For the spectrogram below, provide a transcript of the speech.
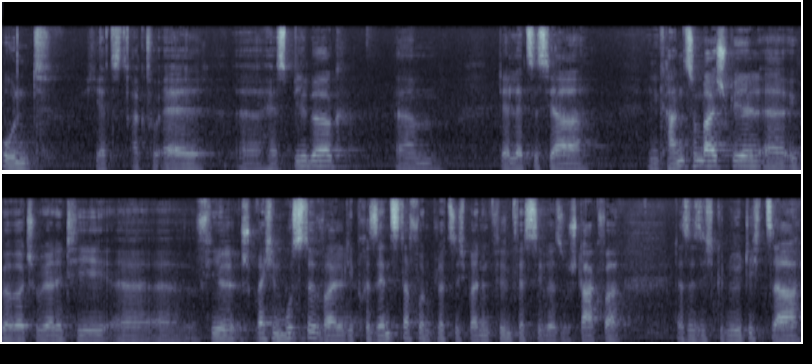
und jetzt aktuell äh, Herr Spielberg, ähm, der letztes Jahr in Cannes zum Beispiel äh, über Virtual Reality äh, viel sprechen musste, weil die Präsenz davon plötzlich bei einem Filmfestival so stark war, dass er sich genötigt sah,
